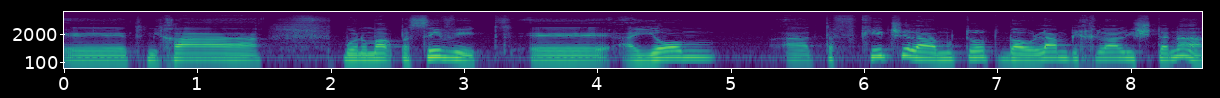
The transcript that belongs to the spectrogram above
אה, תמיכה, בוא נאמר, פסיבית. אה, היום התפקיד של העמותות בעולם בכלל השתנה.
